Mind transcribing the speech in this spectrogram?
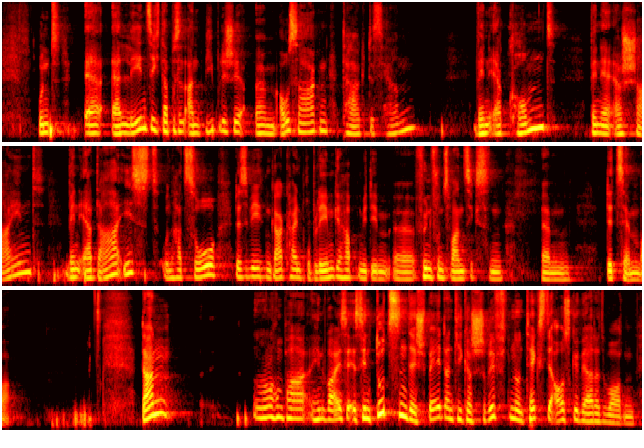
Und er, er lehnt sich da ein bisschen an biblische ähm, Aussagen, Tag des Herrn. Wenn er kommt, wenn er erscheint, wenn er da ist und hat so deswegen gar kein Problem gehabt mit dem äh, 25. Ähm, Dezember. Dann noch ein paar Hinweise. Es sind Dutzende spätantiker Schriften und Texte ausgewertet worden,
